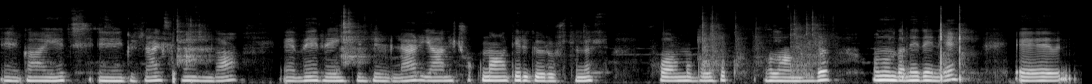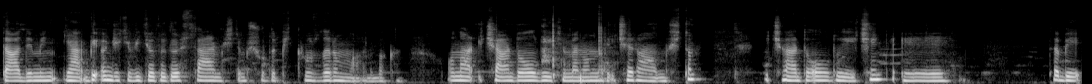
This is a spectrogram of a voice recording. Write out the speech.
e, gayet e, güzel formda ve renklidirler. Yani çok nadir görürsünüz formu bozuk olanları. Onun da nedeni e, daha demin yani bir önceki videoda göstermiştim. Şurada pikruzlarım vardı bakın. Onlar içeride olduğu için ben onları içeri almıştım. İçeride olduğu için e, tabi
